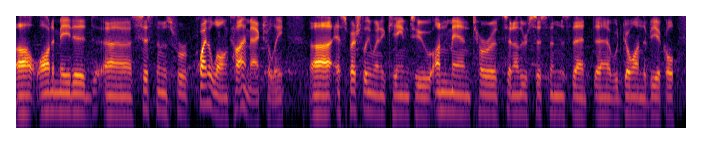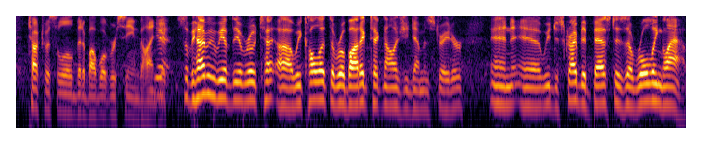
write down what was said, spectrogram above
uh, automated systems for quite a long time, actually, especially when it came to unmanned turrets and other systems that would go on the vehicle. Talk to us a little bit about what we're seeing behind yeah. you. So behind me we have the we call it the robotic technology demonstrator, and we described it best as a rolling lab.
